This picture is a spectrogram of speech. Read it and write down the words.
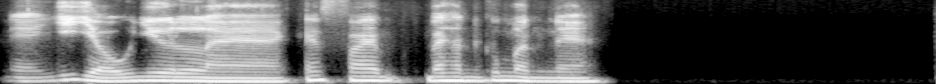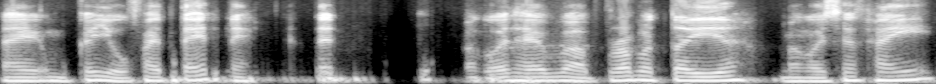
nè ví dụ như là cái file Python của mình nè. Đây một cái vụ file test nè test mà gọi có thể vào property á mọi người sẽ thấy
